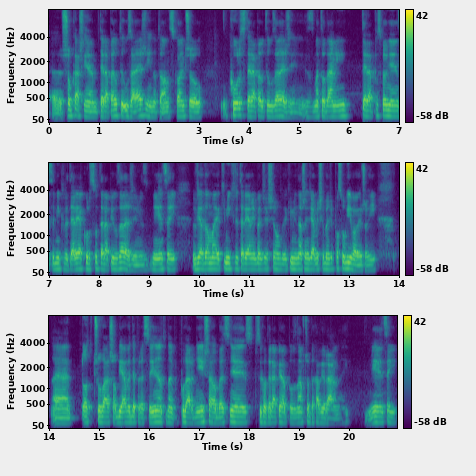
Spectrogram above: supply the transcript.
e, szukasz nie wiem, terapeuty uzależnień, no to on skończył kurs terapeuty uzależnień z metodami terapii spełniającymi kryteria kursu terapii uzależnień, więc mniej więcej wiadomo, jakimi kryteriami będzie się, jakimi narzędziami się będzie posługiwał. Jeżeli e, odczuwasz objawy depresyjne, no to najpopularniejsza obecnie jest psychoterapia poznawczo-behawioralna mniej więcej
